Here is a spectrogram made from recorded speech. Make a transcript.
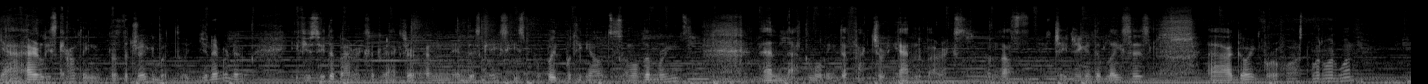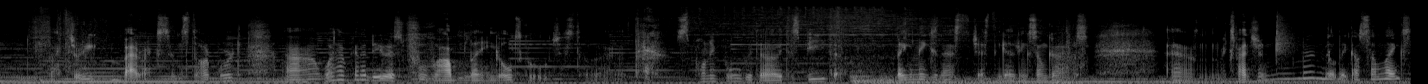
Yeah, early scouting does the trick, but you never know. If you see the barracks at reactor, and in this case he's putting out some of the marines, and not moving the factory and the barracks, and that's changing into places. Uh, going for a fast 1-1-1 factory, barracks, and starport. Uh, what I'm gonna do is, phew, I'm playing old school, just uh, spawning pool with, uh, with the speed, Baneling's nest, just gathering some gas, um, expansion, and building up some lings.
